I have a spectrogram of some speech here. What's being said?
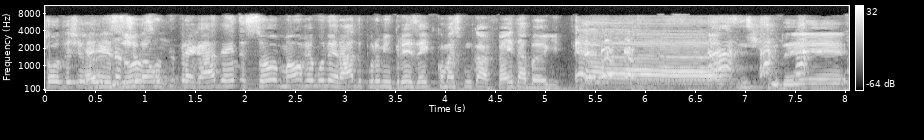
pô, deixa eu, É, deixa eu sou, dar sou um. empregado e ainda sou mal remunerado por uma empresa aí que começa com café e dá bug. Ah, se fuder.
